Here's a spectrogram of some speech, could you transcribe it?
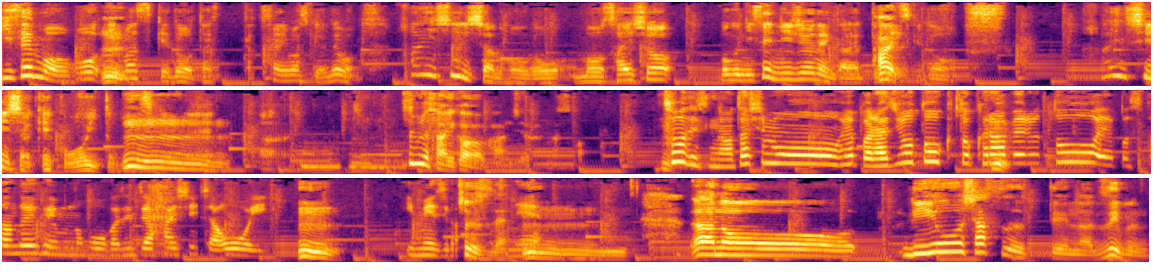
き戦もおうん。いますけど、た、たくさんいますけど、でも、配信者の方がお、もう最初、僕2020年からやってるんですけど、配信者結構多いと思うんですよね。はい。すみれさんいかが感じられますか？そうですね。私も、やっぱラジオトークと比べると、やっぱスタンド FM の方が全然配信者多いうん。イメージがあそうりますね。ですね。うん。あのー利用者数っていうのは随分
